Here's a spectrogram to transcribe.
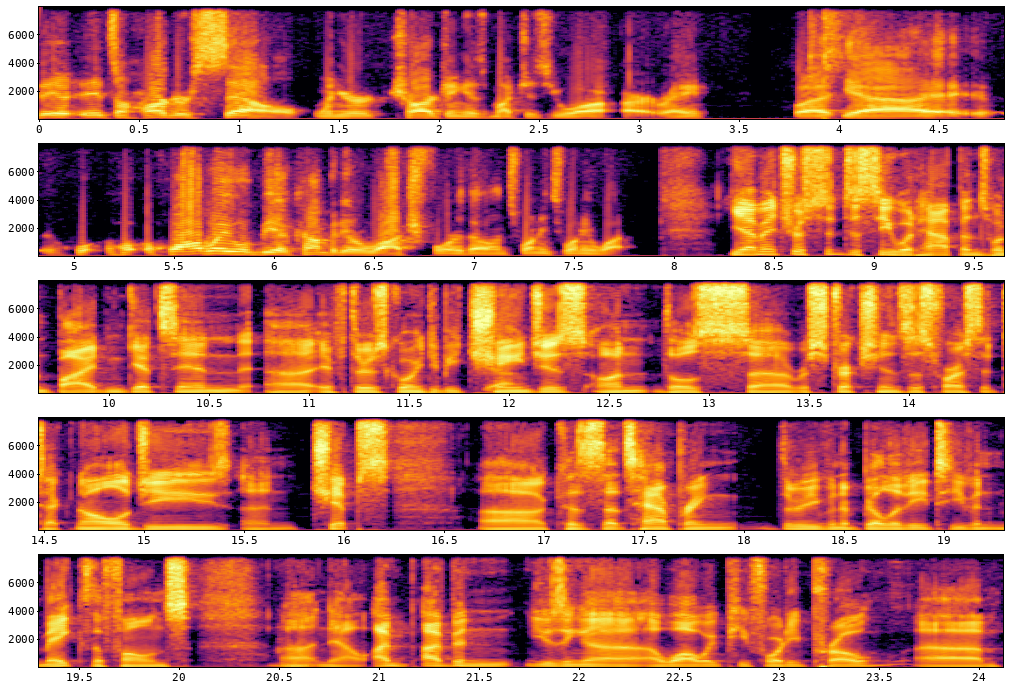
it's a harder sell when you're charging as much as you are, right? But yeah, Huawei will be a company to watch for though in 2021. Yeah, I'm interested to see what happens when Biden gets in. Uh, if there's going to be changes yeah. on those uh, restrictions as far as the technologies and chips, because uh, that's hampering their even ability to even make the phones uh, now. I've, I've been using a, a Huawei P40 Pro. Um,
